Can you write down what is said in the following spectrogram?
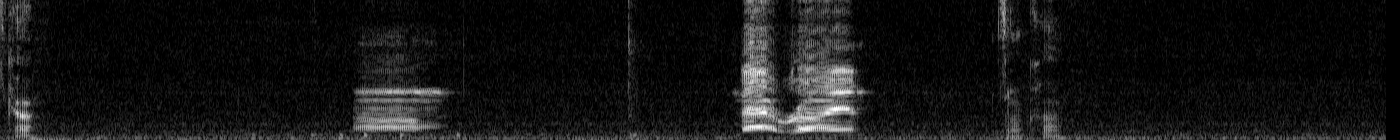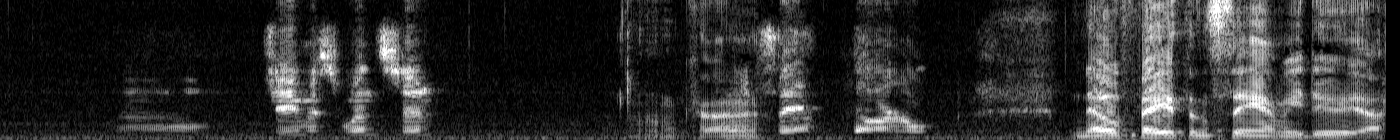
Okay. Um, Matt Ryan. Okay. Um, Jameis Winston. Okay. Sam Darnold. No faith in Sammy, do ya?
